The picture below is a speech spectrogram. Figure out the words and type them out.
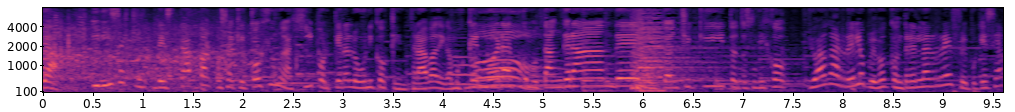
Ya. Y dice que destapa, o sea, que coge un ají porque era lo único que entraba, digamos, que no, No. era como tan grande ni tan chiquito. Entonces dijo, yo agarré lo primero que encontré en la refri, porque sea.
